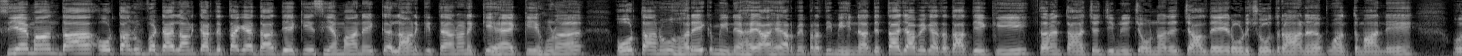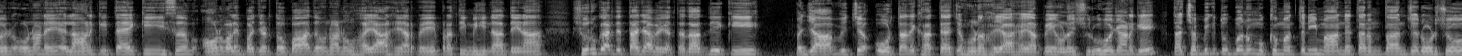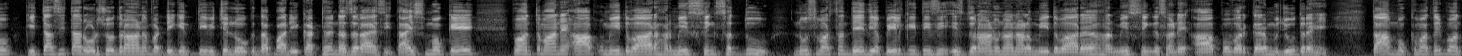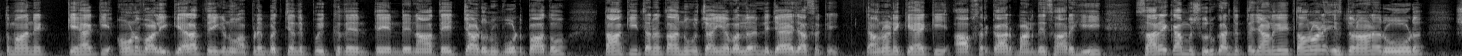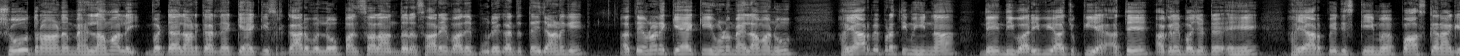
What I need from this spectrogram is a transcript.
CM ਮਾਨ ਦਾ ਔਰਤਾਂ ਨੂੰ ਵੱਡਾ ਐਲਾਨ ਕਰ ਦਿੱਤਾ ਗਿਆ। ਦੱਸ ਦਈਏ ਕਿ ਸੀਐਮ ਮਾਨ ਨੇ ਇੱਕ ਐਲਾਨ ਕੀਤਾ ਉਹਨਾਂ ਨੇ ਕਿਹਾ ਕਿ ਹੁਣ ਔਰਤਾਂ ਨੂੰ ਹਰੇਕ ਮਹੀਨੇ ਹਜ਼ਾਰ ਹਜ਼ਾਰ ਰੁਪਏ ਪ੍ਰਤੀ ਮਹੀਨਾ ਦਿੱਤਾ ਜਾਵੇਗਾ। ਤਾਂ ਦੱਸ ਦਈਏ ਕਿ ਤਰਨਤਾਰਨ ਚ ਜਿਮਨੀ ਚੋਣਾਂ ਦੇ ਚੱਲਦੇ ਰੋਡ ਸ਼ੋਅ ਦੌਰਾਨ ਭਗਵੰਤ ਮਾਨ ਨੇ ਉਹਨਾਂ ਨੇ ਐਲਾਨ ਕੀਤਾ ਹੈ ਕਿ ਇਸ ਆਉਣ ਵਾਲੇ ਬਜਟ ਤੋਂ ਬਾਅਦ ਉਹਨਾਂ ਨੂੰ ਹਜ਼ਾਰ ਹਜ਼ਾਰ ਰੁਪਏ ਪ੍ਰਤੀ ਮਹੀਨਾ ਦੇਣਾ ਸ਼ੁਰੂ ਕਰ ਦਿੱਤਾ ਜਾਵੇਗਾ। ਤਾਂ ਦੱਸ ਦਈਏ ਕਿ ਪੰਜਾਬ ਵਿੱਚ ਔਰਤਾਂ ਦੇ ਖਾਤਿਆਂ 'ਚ ਹੁਣ ਹਜ਼ਾਰ ਹਜ਼ਾਰ ਰੁਪਏ ਆਉਣੇ ਸ਼ੁਰੂ ਹੋ ਜਾਣਗੇ। ਤਾਂ 26 ਅਕਤੂਬਰ ਨੂੰ ਮੁੱਖ ਮੰਤਰੀ ਮਾਨ ਨੇ ਤਰਨਤਾਰਨ 'ਚ ਰੋਡ ਸ਼ੋਅ ਕੀਤਾ ਸੀ। ਤਾਂ ਰੋਡ ਸ਼ੋਅ ਦੌਰਾਨ ਵੱਡੀ ਗਿਣਤੀ ਵਿੱਚ ਲੋਕ ਦਾ ਭਾਰੀ ਇਕੱਠ ਨਜ਼ਰ ਆਇਆ ਸੀ। ਤਾਂ ਇਸ ਮੌਕੇ ਭਗਵੰਤ ਮਾਨ ਨੇ ਆਪ ਉਮੀਦਵਾਰ ਹਰਮੀਤ ਸਿੰਘ ਸੱਧੂ ਨੂੰ ਸਮਰਥਨ ਦੇਣ ਦੀ ਅਪੀਲ ਕੀਤੀ ਸੀ। ਇਸ ਦੌਰਾਨ ਉਹਨਾਂ ਨਾਲ ਉਮੀਦਵਾਰ ਹਰਮੀਤ ਸਿੰਘ ਸਣੇ ਆਪ ਵਰਕਰ ਮੌਜੂਦ ਰਹੇ। ਤਾਂ ਮੁੱਖ ਮੰਤਰੀ ਭਗਵੰਤ ਮਾਨ ਨੇ ਕਿਹਾ ਕਿ ਆਉਣ ਵਾਲੀ 11 ਤਰੀਕ ਨੂੰ ਆਪਣੇ ਬੱਚਿਆਂ ਦੇ ਭਵਿੱਖ ਦੇ ਤੇ ਦੇ ਨਾਂ ਤੇ ਝਾੜੂ ਨੂੰ ਵੋਟ ਪਾ ਦਿਓ ਤਾਂ ਕਿ ਤਰਨਤਾਰਨ ਨੂੰ ਉਚਾਈਆਂ ਵੱਲ ਲਿਜਾਇਆ ਜਾ ਸਕੇ। ਤਾਂ ਉਹਨਾਂ ਨੇ ਕਿਹਾ ਕਿ ਆਪ ਸਰਕਾਰ ਬਣਦੇ ਸਾਰ ਹੀ ਸਾਰੇ ਕੰਮ ਸ਼ੁਰੂ ਕਰ ਦਿੱਤੇ ਜਾਣਗੇ। ਤਾਂ ਉਹਨਾਂ ਨੇ ਇਸ ਦੌਰਾਨ ਰੋਡ ਸ਼ੋਅ ਦੌਰਾਨ ਮਹਿਲਾਵਾਂ ਲਈ ਵੱਡਾ ਐਲਾਨ ਕਰਦਿਆਂ ਕਿਹਾ ਕਿ ਸਰਕਾਰ ਵੱਲੋਂ 5 ਸਾਲਾਂ ਅੰਦਰ ਸਾਰੇ ਵਾਅਦੇ ਪੂਰੇ ਕਰ ਦਿੱਤੇ ਜਾਣਗੇ ਅਤੇ ਉਹਨਾਂ ਨੇ ਕਿਹਾ ਕਿ ਹੁਣ ਮਹਿਲਾਵਾਂ ਨੂੰ 1000 ਰੁਪਏ ਪ੍ਰਤੀ ਮਹੀਨਾ ਦੇਣ ਦੀ ਵਾਰੀ ਵੀ ਆ ਚੁੱਕੀ ਹੈ ਅਤੇ ਅਗਲੇ ਬਜਟ ਇਹ 1000 ਰੁਪਏ ਦੀ ਸਕੀਮ ਪਾਸ ਕਰਾਂਗੇ।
